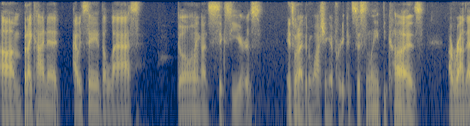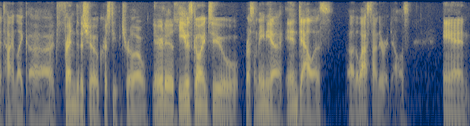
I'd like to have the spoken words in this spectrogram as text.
Um, but I kind of, I would say the last going on six years is when I've been watching it pretty consistently because around that time, like a uh, friend of the show, Christy Petrillo. There it is. He was going to WrestleMania in Dallas, uh, the last time they were in Dallas, and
